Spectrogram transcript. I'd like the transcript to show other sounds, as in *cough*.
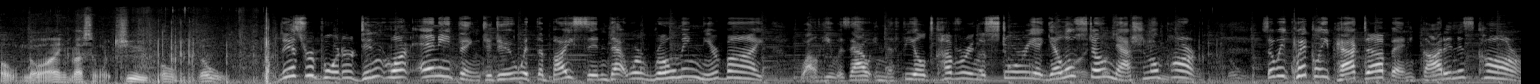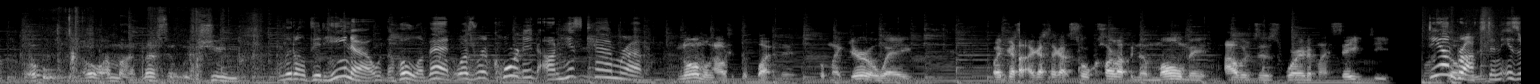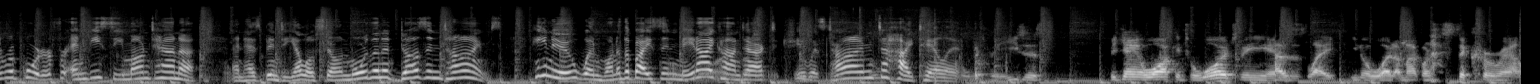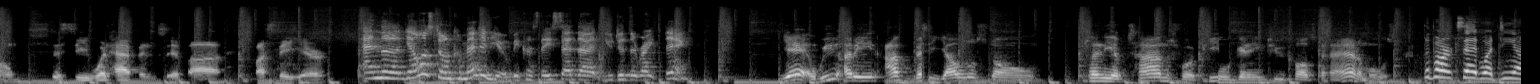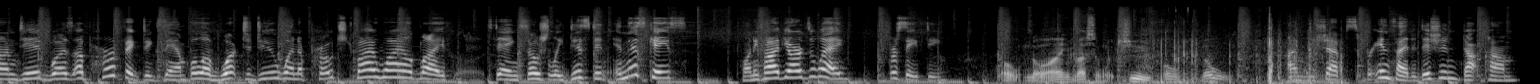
Oh no, I ain't messing with you. Oh no. This reporter didn't want anything to do with the bison that were roaming nearby while he was out in the field covering a story at Yellowstone National Park. So he quickly packed up and got in his car. Oh no, I'm not messing with you. Little did he know, the whole event was recorded on his camera. Normally, I'll hit the button and put my gear away. But I guess I guess I got so caught up in the moment, I was just worried of my safety. Deion Broxton is a reporter for NBC Montana and has been to Yellowstone more than a dozen times. He knew when one of the bison made eye contact, it was time to hightail it. He just began walking towards me, and I was just like, you know what? I'm not going *laughs* to stick around to see what happens if, uh, if I stay here. And the Yellowstone commended you because they said that you did the right thing. Yeah, we. I mean, I've been to Yellowstone plenty of times for people getting too close to animals. The park said what Deion did was a perfect example of what to do when approached by wildlife, staying socially distant, in this case, 25 yards away, for safety. Oh no, I ain't messing with you. Oh no. I'm Leigh Scheps for InsideEdition.com.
